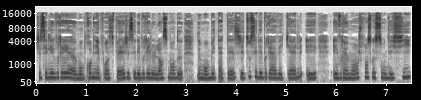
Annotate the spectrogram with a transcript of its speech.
J'ai célébré euh, mon premier prospect, j'ai célébré le lancement de, de mon bêta test, j'ai tout célébré avec elle. Et, et vraiment, je pense que ce sont des filles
